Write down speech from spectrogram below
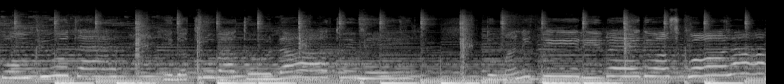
computer ed ho trovato la tua email. Domani ti rivedo a scuola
